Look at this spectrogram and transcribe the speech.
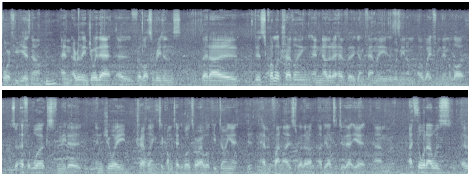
for a few years now. And I really enjoy that uh, for lots of reasons. But uh, there's quite a lot of traveling, and now that I have a young family, it would mean I'm away from them a lot. So if it works for me to enjoy traveling to commentate the World Tour, I will keep doing it. I haven't finalised whether I'll, I'll be able to do that yet. Um, I thought I was a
